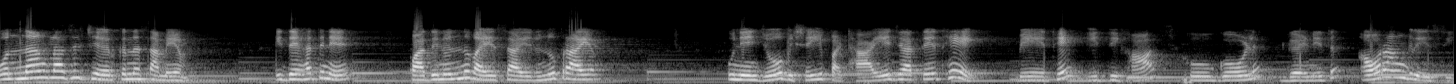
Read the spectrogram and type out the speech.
ഒന്നാം ക്ലാസ്സിൽ ചേർക്കുന്ന സമയം. ഇദ്ദേഹത്തിന് പതിനൊന്ന് വയസ്സായിരുന്നു പ്രായം. ഉനേഞ്ചോ വിഷയ പഠായേ ജാത്തേ ഥേ വേദേ ഇതിഹാസ് ഭൂഗോൾ ഗണിത് ഓർ അംഗ്രേസി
